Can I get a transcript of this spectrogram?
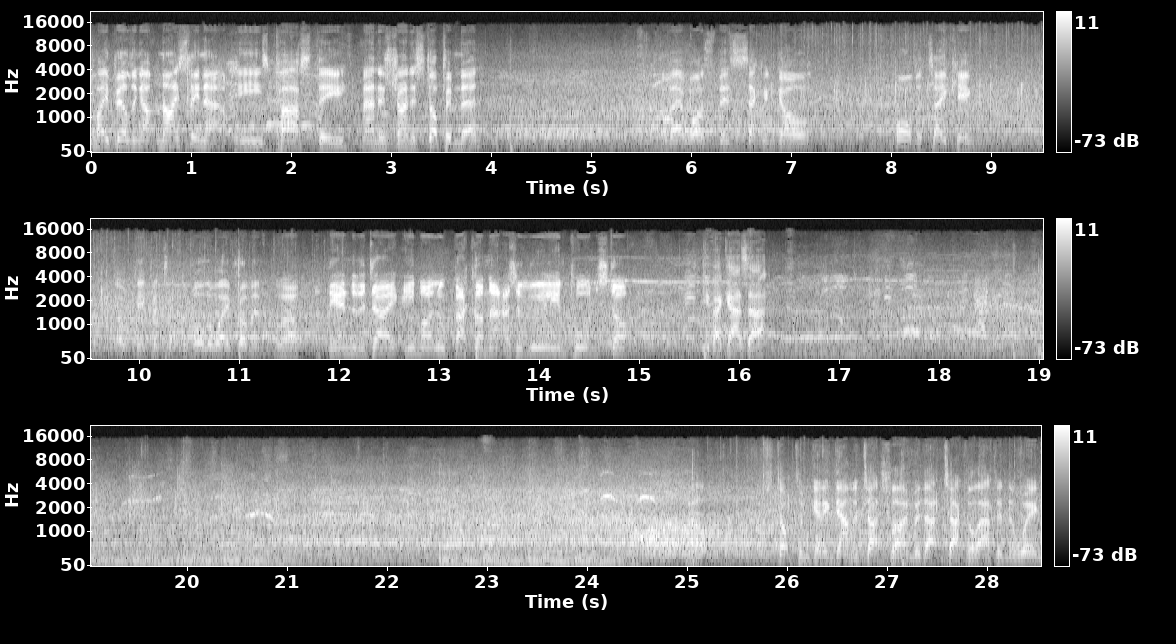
Play building up nicely now. He's past the man who's trying to stop him then. Well, there this second goal for the taking. The goalkeeper took the ball away from him. Well, at the end of the day, he might look back on that as a really important stop. Ibagaza. Well, stopped him getting down the touchline with that tackle out in the wing.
